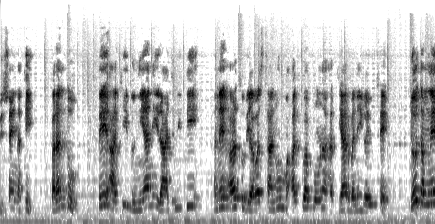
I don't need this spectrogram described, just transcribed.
વિષય નથી, પરંતુ તે આખી દુનિયાની રાજનીતિ અને અર્થવ્યવસ્થાનું મહત્વપૂર્ણ હથિયાર બની ગયું છે. જો તમને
